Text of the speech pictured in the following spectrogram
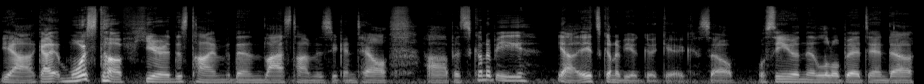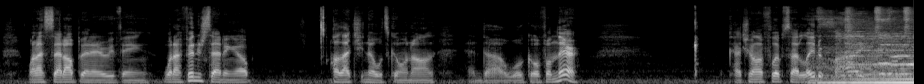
yeah, got more stuff here this time than last time, as you can tell. Uh, but it's gonna be yeah, it's gonna be a good gig. So we'll see you in a little bit. And uh, when I set up and everything, when I finish setting up, I'll let you know what's going on, and uh, we'll go from there. Catch you on the flip side later. Bye.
